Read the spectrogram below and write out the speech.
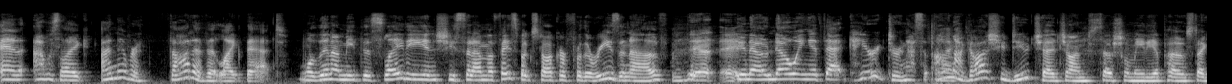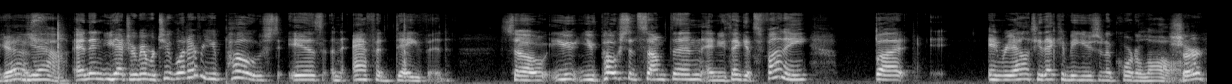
And I was like, I never thought of it like that. Well, then I meet this lady and she said, I'm a Facebook stalker for the reason of, uh, you know, knowing if that character. And I said, oh my gosh, you do judge on social media posts, I guess. Yeah, and then you have to remember too, whatever you post is an affidavit. So you you posted something and you think it's funny, but in reality, that can be used in a court of law. Sure.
